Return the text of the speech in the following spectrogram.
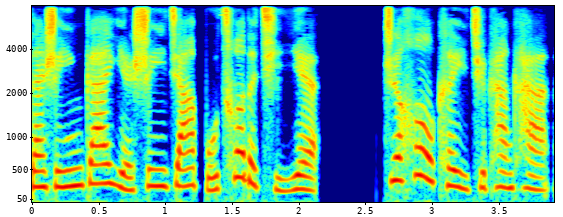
但是应该也是一家不错的企业，之后可以去看看。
